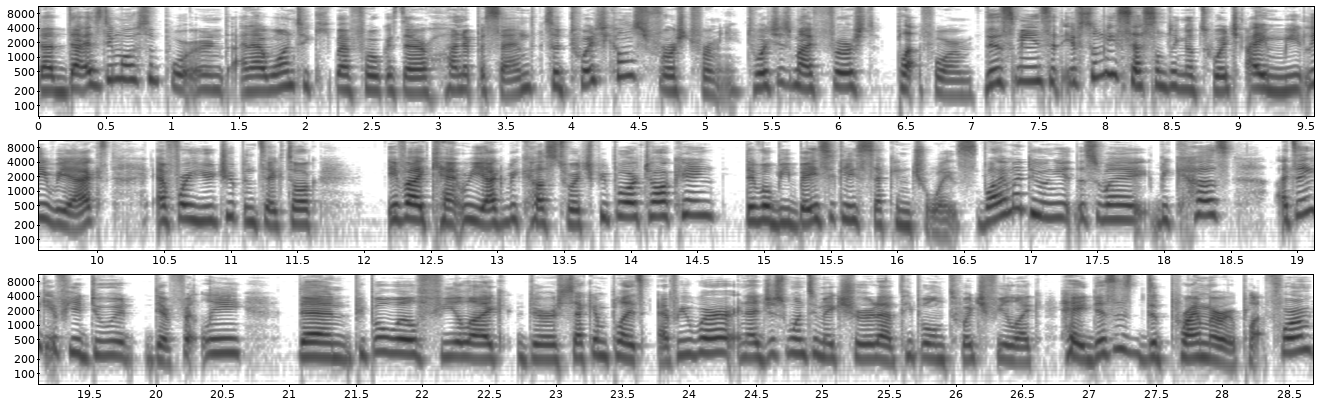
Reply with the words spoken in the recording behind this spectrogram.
that that is the most important and I want to keep my focus there 100%. So Twitch comes first for me. Twitch is my first platform. This means that if somebody says something on Twitch, I immediately react. And for YouTube and TikTok, if I can't react because Twitch people are talking, they will be basically second choice. Why am I doing it this way? Because I think if you do it differently, then people will feel like they're second place everywhere. And I just want to make sure that people on Twitch feel like, hey, this is the primary platform.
